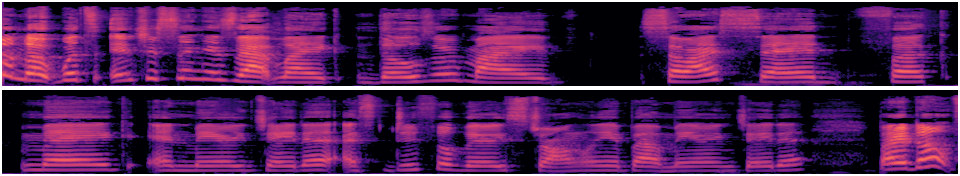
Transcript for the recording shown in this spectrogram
don't know. What's interesting is that like those are my. So I said fuck Meg and marry Jada. I do feel very strongly about marrying Jada, but I don't.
